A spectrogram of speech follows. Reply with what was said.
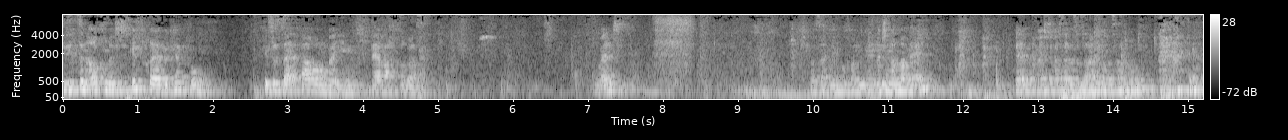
wie sieht es denn aus mit giftfreier Bekämpfung? Gibt es da Erfahrungen bei Ihnen? Wer macht sowas? Moment. Ich muss ein Mikrofon nehmen. Bitte nochmal wählen. Wer möchte was dazu sagen? Was Hand runter?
